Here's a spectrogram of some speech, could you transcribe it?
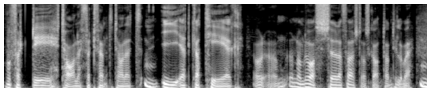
på 40-talet, 40-50-talet Mm. i ett kvarter, undrar om det var Södra Förstadsgatan till och med, Mm.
